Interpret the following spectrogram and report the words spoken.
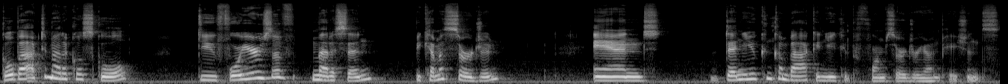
go back to medical school, do four years of medicine, become a surgeon, and then you can come back and you can perform surgery on patients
